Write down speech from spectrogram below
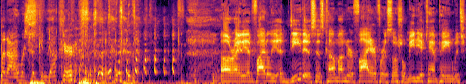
but I was the conductor. Alrighty, and finally, Adidas has come under fire for a social media campaign which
